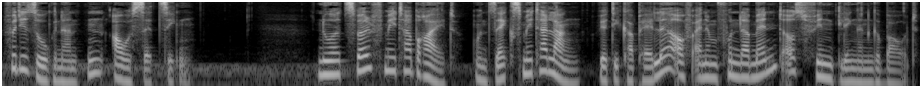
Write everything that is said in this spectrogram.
für die sogenannten Aussätzigen. Nur zwölf Meter breit und sechs Meter lang wird die Kapelle auf einem Fundament aus Findlingen gebaut.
